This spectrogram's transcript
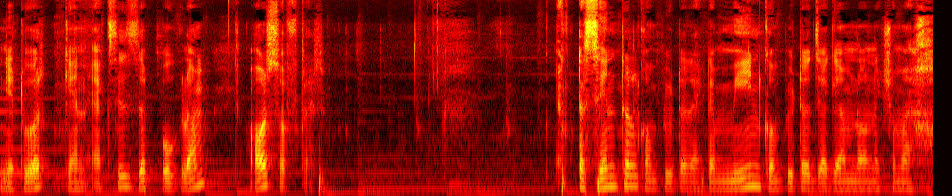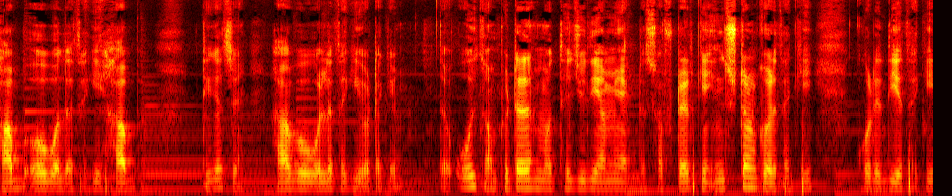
network can access the program or software একটা সেন্ট্রাল কম্পিউটার একটা মেইন কম্পিউটার যাকে আমরা অনেক সময় হাব ও বলে থাকি হাব ঠিক আছে? হাব ও বলে থাকি ওটাকে। তো ওই কম্পিউটারের মধ্যে যদি আমি একটা সফটওয়্যারকে ইনস্টল করে থাকি, করে দিয়ে থাকি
